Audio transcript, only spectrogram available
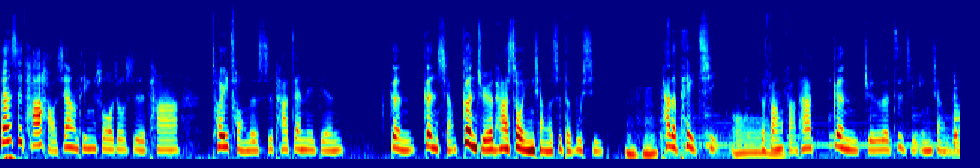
但是他好像听说，就是他推崇的是他在那边更更想更觉得他受影响的是德布西，嗯哼，他的配器，哦的方法，他更觉得自己影响的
